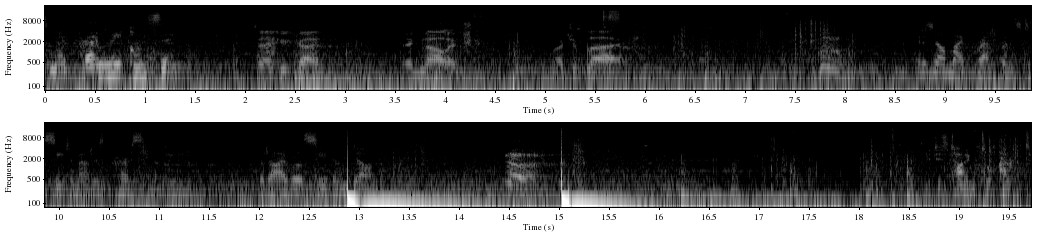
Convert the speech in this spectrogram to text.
Is my primary concern. Thank you kindly. Acknowledged. Much obliged. It is not my preference to see to matters personally, but I will see them done. It is time to act.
